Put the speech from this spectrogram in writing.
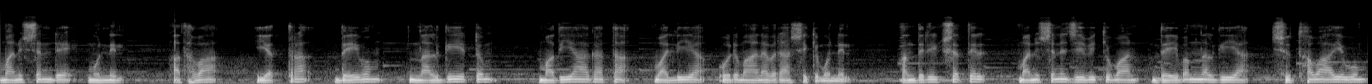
മനുഷ്യന്റെ മുന്നിൽ അഥവാ എത്ര ദൈവം നൽകിയിട്ടും മതിയാകാത്ത വലിയ ഒരു മാനവരാശിക്ക് മുന്നിൽ. അന്തരീക്ഷത്തിൽ മനുഷ്യന് ജീവിക്കുവാൻ ദൈവം നൽകിയ ശുദ്ധവായുവും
